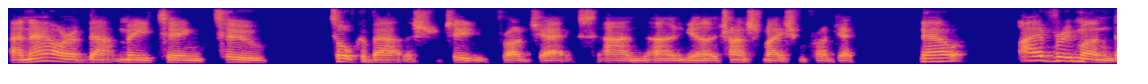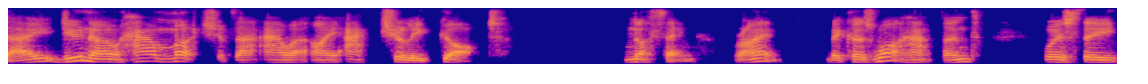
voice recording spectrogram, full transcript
an hour of that meeting to talk about the strategic projects and, you know the transformation project. Now, every Monday, do you know how much of that hour I actually got? Nothing, right? Because what happened was the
